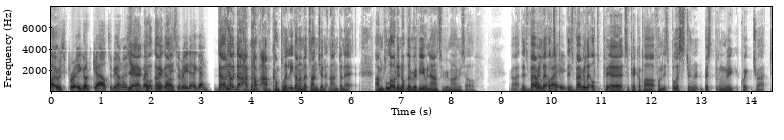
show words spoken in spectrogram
it was pretty good, Carl, to be honest. Yeah, cool. No, maybe I need to read it again. No, no, no. I've, I've completely gone on a tangent and I've done it. I'm loading up the review now to remind myself. Right, there's very little. To, there's very little to, uh, to pick apart from this blistering, blisteringly quick track.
